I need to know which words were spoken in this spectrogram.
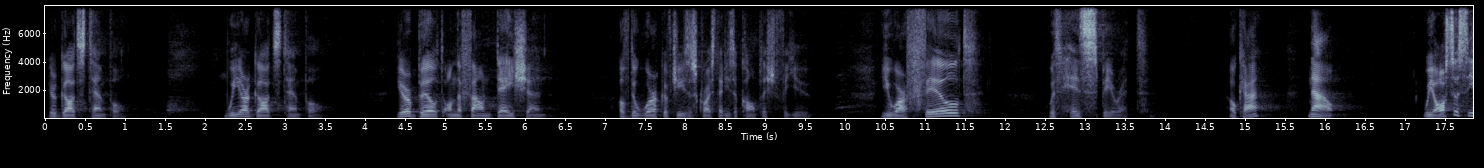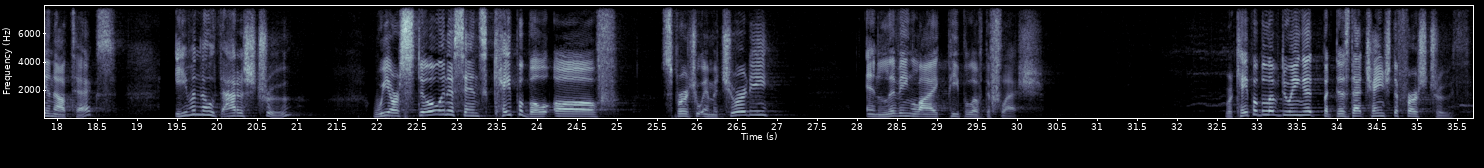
You're God's temple. We are God's temple. You're built on the foundation of the work of Jesus Christ that He's accomplished for you. You are filled with His Spirit. Okay? Now, we also see in our text, even though that is true, we are still, in a sense, capable of spiritual immaturity, and living like people of the flesh. We're capable of doing it, but does that change the first truth?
